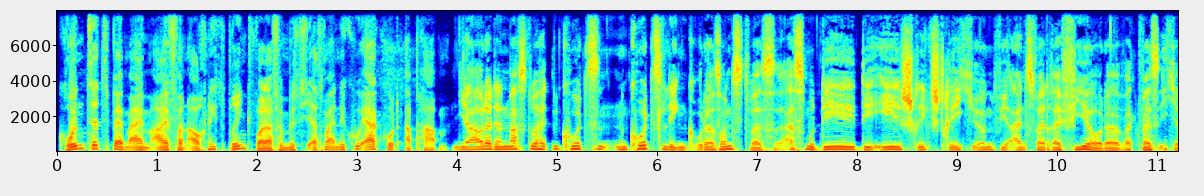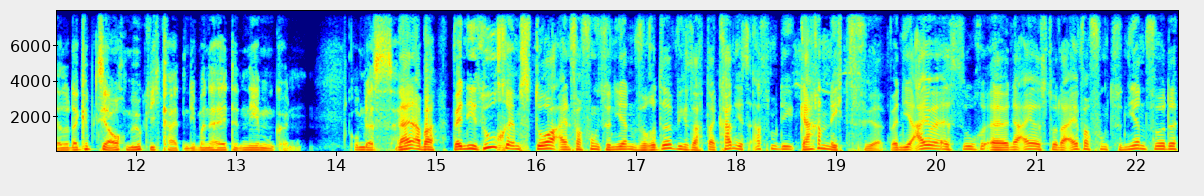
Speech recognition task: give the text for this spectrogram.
grundsätzlich bei meinem iPhone auch nichts bringt, weil dafür müsste ich erstmal eine QR-Code abhaben. Ja, oder dann machst du halt einen kurzen, einen Kurzlink oder sonst was. asmodee.de schrägstrich irgendwie 1234 oder was weiß ich. Also da gibt's ja auch Möglichkeiten, die man da hätte nehmen können. Um das halt Nein, aber wenn die Suche im Store einfach funktionieren würde, wie gesagt, da kann jetzt Asmodee gar nichts für. Wenn die iOS-Suche, äh, der iOS Store da einfach funktionieren würde,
